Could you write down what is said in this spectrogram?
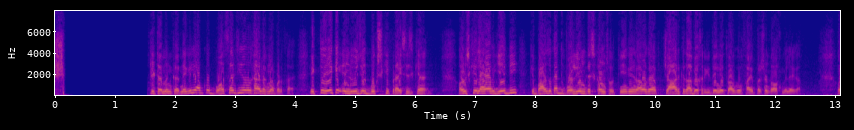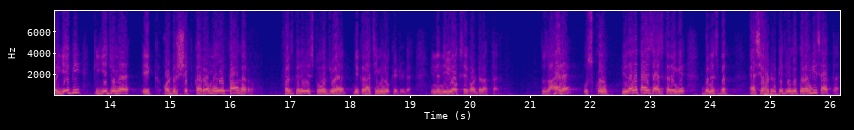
ڈٹرمن کرنے کے لیے آپ کو بہت ساری چیزوں کا خیال رکھنا پڑتا ہے۔ ایک تو یہ کہ انڈیویجل بکس کی پرائسز کیا ہیں۔ اور اس کے علاوہ یہ بھی کہ بعض اوقات والیوم ڈسکاؤنٹس ہوتی ہیں کہ جناب اگر آپ چار کتابیں خریدیں گے تو آپ کو فائیو پرسینٹ آف ملے گا۔ اور یہ بھی کہ یہ جو میں ایک آرڈر شپ کر رہا ہوں، میں یہ کہاں کر رہا ہوں؟ فرض کریں یہ اسٹور جو ہے، یہ کراچی میں لوکیٹڈ ہے، انہیں نیو یارک سے ایک آرڈر آتا ہے۔ تو ظاہر ہے، اس کو یہ زیادہ پیسے چارج کریں گے، بنسبت ایسے آرڈر کے جو کہ کرنگی سے آتا ہے۔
